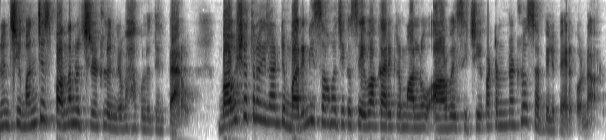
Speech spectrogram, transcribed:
నుంచి మంచి స్పందన వచ్చినట్లు నిర్వాహకులు తెలిపారు. భవిష్యత్తులో ఇలాంటి మరిన్ని సామాజిక సేవా కార్యక్రమాలను ఆర్వైసీ చేపట్టనున్నట్లు సభ్యులు పేర్కొన్నారు.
